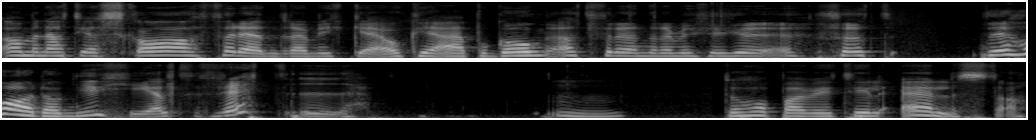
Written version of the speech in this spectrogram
ja men att jag ska förändra mycket och jag är på gång att förändra mycket grejer. Så att det har de ju helt rätt i. Mm. Då hoppar vi till Els då.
